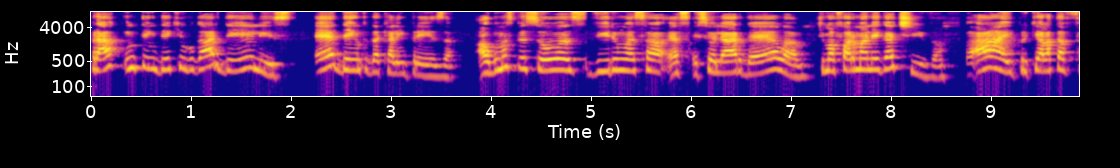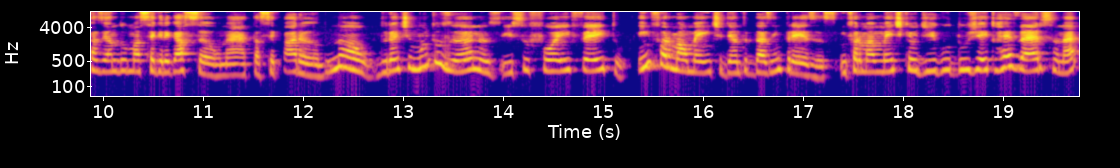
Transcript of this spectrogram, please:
para entender que o lugar deles é dentro daquela empresa. Algumas pessoas viram essa, essa, esse olhar dela de uma forma negativa. Ai, porque ela tá fazendo uma segregação, né? Tá separando. Não, durante muitos anos isso foi feito informalmente dentro das empresas. Informalmente que eu digo do jeito reverso, né?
